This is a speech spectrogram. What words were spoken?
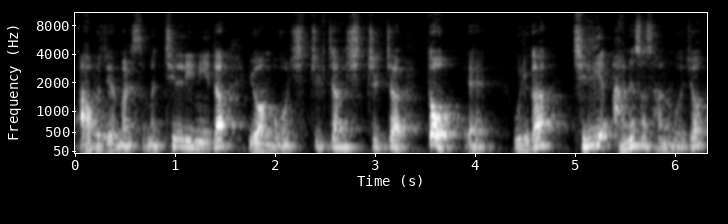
아버지의 말씀은 진리니이다 요한복음 17장 17절 또 예, 우리가 진리 안에서 사는 거죠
